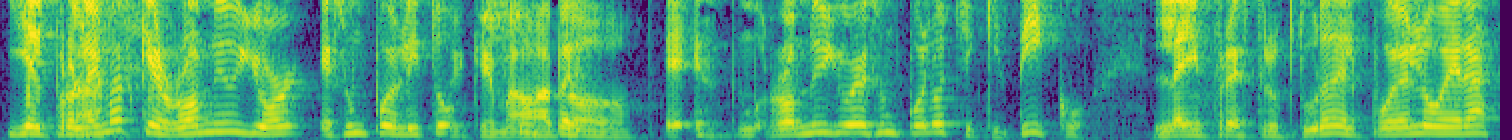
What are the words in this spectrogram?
Y el problema ah. es que Rom, New York es un pueblito super, eh, Rom, New York es un pueblo chiquitico. La infraestructura del pueblo era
